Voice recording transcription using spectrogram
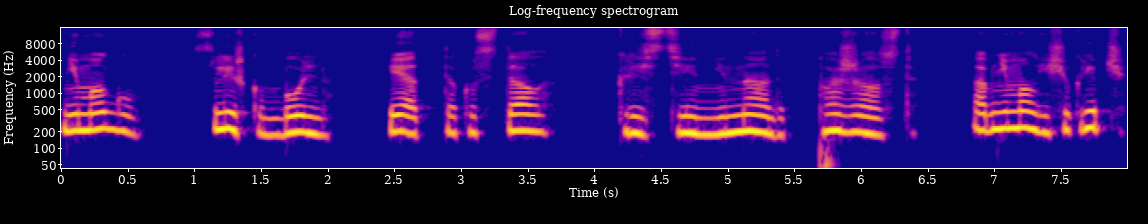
Не могу. Слишком больно. Я так устала. Кристин, не надо, пожалуйста. Обнимал еще крепче,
